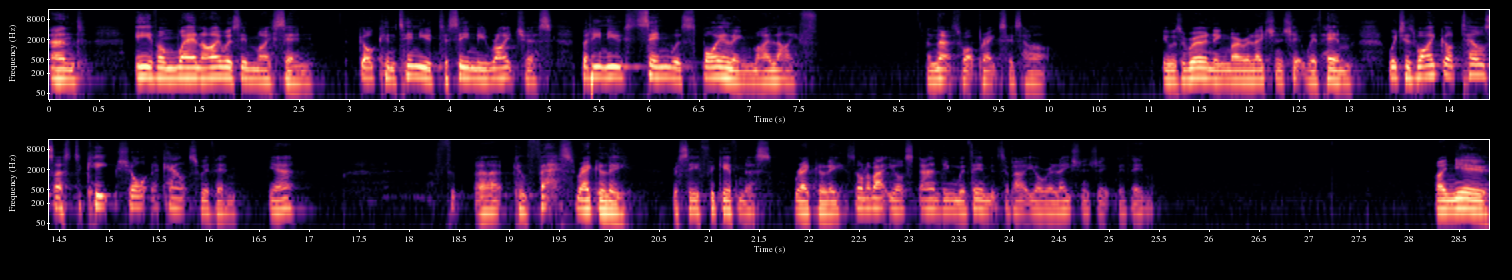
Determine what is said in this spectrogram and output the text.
And even when I was in my sin, God continued to see me righteous, but he knew sin was spoiling my life. And that's what breaks his heart. It was ruining my relationship with him, which is why God tells us to keep short accounts with him. Yeah? Uh, confess regularly, receive forgiveness regularly. It's not about your standing with him, it's about your relationship with him. I knew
